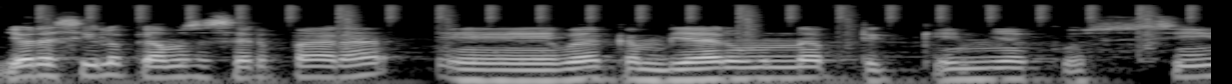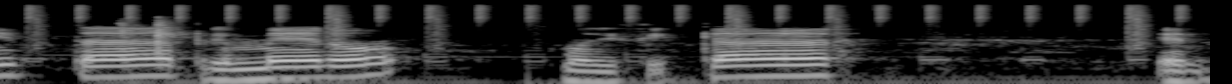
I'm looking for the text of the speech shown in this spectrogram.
Y ahora sí lo que vamos a hacer para... Eh, voy a cambiar una pequeña cosita. Primero, modificar el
